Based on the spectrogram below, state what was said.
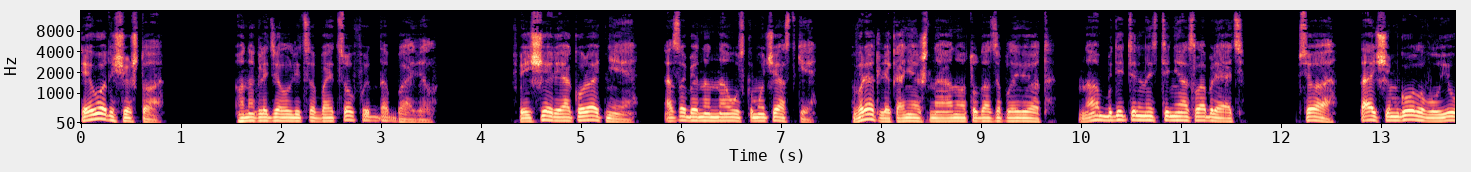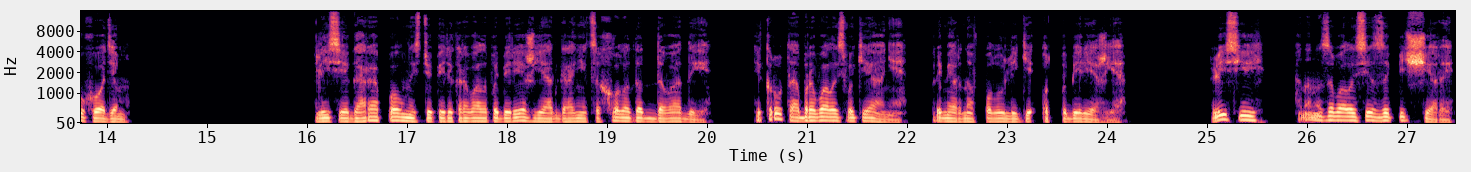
И вот еще что. Он оглядел лица бойцов и добавил. В пещере аккуратнее, особенно на узком участке. Вряд ли, конечно, оно туда заплывет, но бдительности не ослаблять. Все, тащим голову и уходим. Лисья гора полностью перекрывала побережье от границы холода до воды и круто обрывалась в океане, примерно в полулиге от побережья. Лисьей она называлась из-за пещеры,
